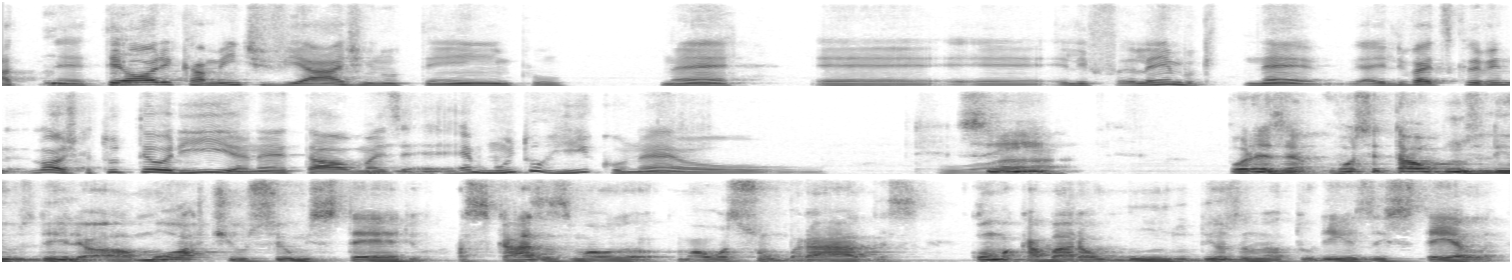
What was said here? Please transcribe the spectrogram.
a, é, teoricamente viagem no tempo, né? É, é, ele, eu lembro que, né? Ele vai descrevendo, lógico, é tudo teoria, né? Tal, mas é, uhum. é, muito rico, né? O, o Sim. A... Por exemplo, vou citar alguns livros dele: A Morte e o Seu Mistério, As Casas Mal, Mal Assombradas, Como Acabará o Mundo, Deus da Natureza, Estela,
